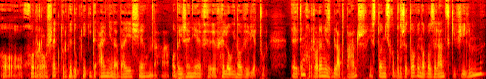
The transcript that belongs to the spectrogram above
o horrorze, który według mnie idealnie nadaje się na obejrzenie w Halloweenowy wieczór. E, tym horrorem jest Blood Punch. Jest to niskobudżetowy nowozelandzki film,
